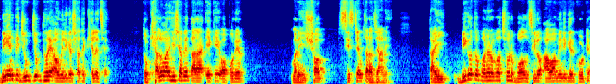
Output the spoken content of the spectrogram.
বিএনপি যুগ যুগ ধরে আওয়ামী লীগের সাথে খেলেছে। তো খেলোয়াড় হিসাবে তারা একে অপরের মানে সব সিস্টেম তারা জানে। তাই বিগত পনেরো বছর বল ছিল আওয়ামী লীগের কোর্টে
